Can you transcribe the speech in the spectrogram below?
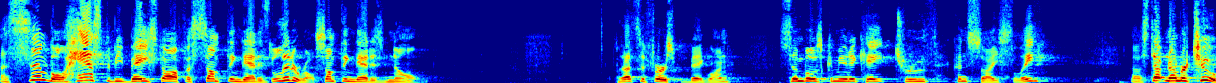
a symbol has to be based off of something that is literal, something that is known. So that's the first big one. Symbols communicate truth concisely. Uh, step number two,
